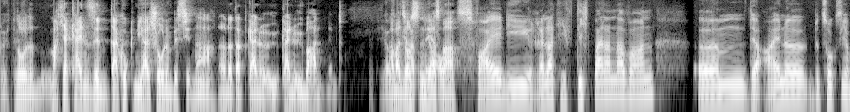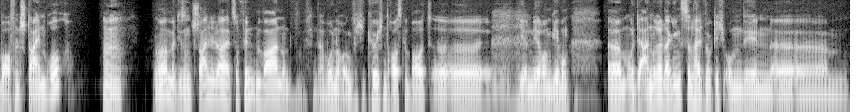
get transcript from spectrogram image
Richtig. So, das macht ja keinen Sinn. Da gucken die halt schon ein bisschen nach, ne? dass das keine, keine Überhand nimmt. Richtig. aber ansonsten ja erstmal- auch zwei, die relativ dicht beieinander waren. Ähm, der eine bezog sich aber auf einen Steinbruch. Mhm. Ja, mit diesen Steinen, die da halt zu finden waren. Und da wurden auch irgendwelche Kirchen draus gebaut, äh, äh, hier in näherer Umgebung. Ähm, und der andere, da ging es dann halt wirklich um den, äh, ähm,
